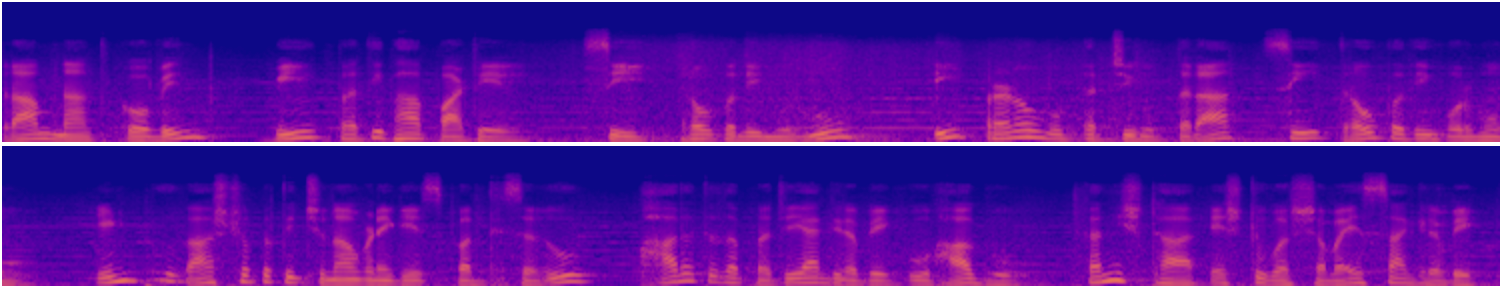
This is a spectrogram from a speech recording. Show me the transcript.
Ramnath Kovind, B. Pratibha Patil, C. Draupadi Murmu, D. Pranab Mukherjee ಉತ್ತರ, ಸಿ. ದ್ರೌಪದಿ ಮುರ್ಮು. ಎಂಟು ರಾಷ್ಟ್ರಪತಿ ಚುನಾವಣೆಗೆ ಸ್ಪರ್ಧಿಸಲು ಭಾರತದ ಪ್ರಜೆಯಾಗಿರಬೇಕು ಹಾಗೂ ಕನಿಷ್ಠ ಎಷ್ಟು ವರ್ಷ ವಯಸ್ಸಾಗಿರಬೇಕು?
